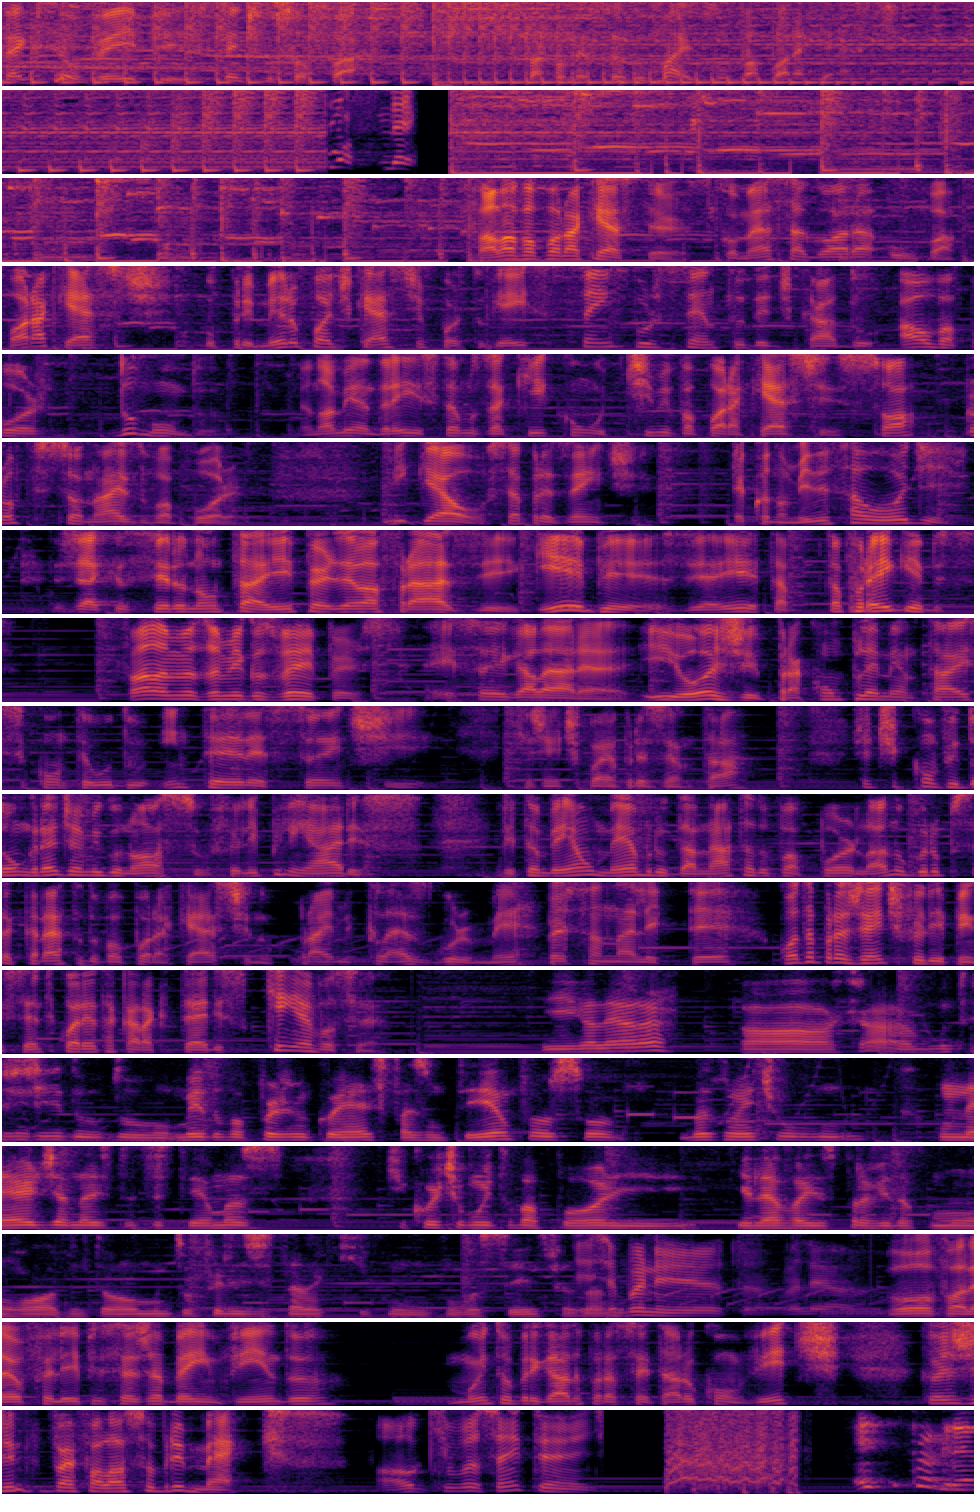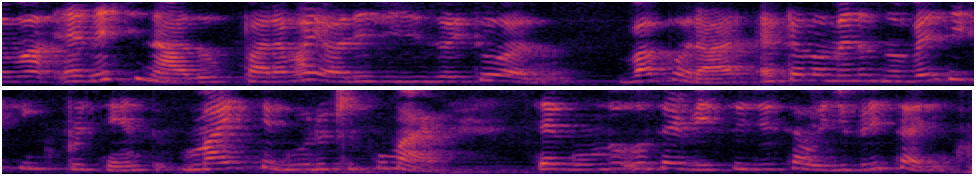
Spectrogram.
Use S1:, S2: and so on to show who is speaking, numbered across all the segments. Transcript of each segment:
S1: Pegue seu vape, sente no sofá. Está começando mais um Vaporacast. Fala Vaporacasters! Começa agora o Vaporacast, o primeiro podcast em português 100% dedicado ao vapor do mundo. Meu nome é Andrei e estamos aqui com o time Vaporacast, só profissionais do vapor. Miguel, se apresente.
S2: Economize saúde.
S1: Já que o Ciro não tá aí, perdeu a frase. Gibbs, e aí, tá, tá por aí, Gibbs?
S3: Fala, meus amigos Vapers.
S1: É isso aí, galera. E hoje, para complementar esse conteúdo interessante que a gente vai apresentar, a gente convidou um grande amigo nosso, Felipe Linhares. Ele também é um membro da Nata do Vapor, lá no grupo secreto do Vaporacast, no Prime Class Gourmet.
S2: Personalité.
S1: Conta pra gente, Felipe, em 140 caracteres, quem é você?
S4: E aí, galera, ah, cara, muita gente do, do meio do vapor já me conhece faz um tempo. Eu sou basicamente um, um nerd analista de sistemas que curte muito vapor e, e leva isso pra vida como um hobby. Então, muito feliz de estar aqui com, com vocês. pessoal.
S3: Isso é bonito, valeu.
S1: Ô, valeu, Felipe, seja bem-vindo. Muito obrigado por aceitar o convite, que hoje a gente vai falar sobre Macs.
S3: Algo que você entende.
S5: Esse programa é destinado para maiores de 18 anos. Vaporar é pelo menos 95% mais seguro que fumar, segundo o Serviço de Saúde Britânico.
